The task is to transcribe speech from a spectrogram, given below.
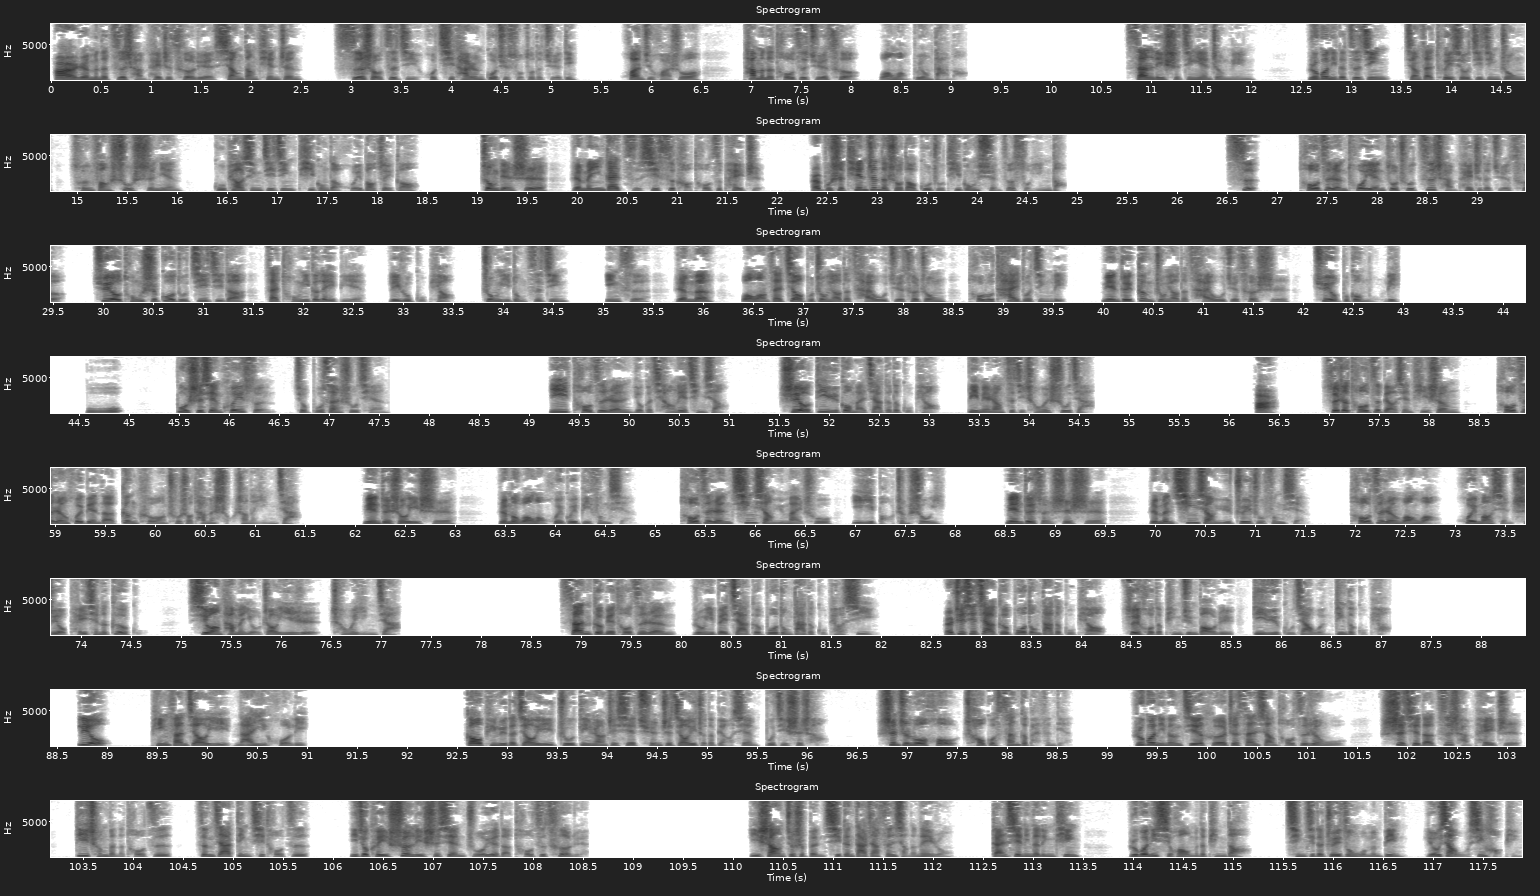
二，人们的资产配置策略相当天真，死守自己或其他人过去所做的决定。换句话说，他们的投资决策往往不用大脑。三，历史经验证明，如果你的资金将在退休基金中存放数十年，股票型基金提供的回报最高。重点是，人们应该仔细思考投资配置，而不是天真的受到雇主提供选择所引导。四，投资人拖延做出资产配置的决策，却又同时过度积极的在同一个类别，例如股票、中移动资金。因此，人们往往在较不重要的财务决策中投入太多精力，面对更重要的财务决策时，却又不够努力。五，不实现亏损就不算输钱。一，投资人有个强烈倾向，持有低于购买价格的股票，避免让自己成为输家。二，随着投资表现提升，投资人会变得更渴望出售他们手上的赢家。面对收益时，人们往往会规避风险，投资人倾向于卖出以以保证收益；面对损失时，人们倾向于追逐风险，投资人往往会冒险持有赔钱的个股，希望他们有朝一日成为赢家。三，个别投资人容易被价格波动大的股票吸引。而这些价格波动大的股票，最后的平均报率低于股价稳定的股票。六，频繁交易难以获利。高频率的交易注定让这些全职交易者的表现不及市场，甚至落后超过三个百分点。如果你能结合这三项投资任务，适切的资产配置、低成本的投资、增加定期投资，你就可以顺利实现卓越的投资策略。以上就是本期跟大家分享的内容，感谢您的聆听。如果你喜欢我们的频道，请记得追踪我们并留下五星好评。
